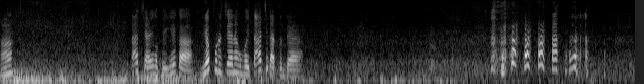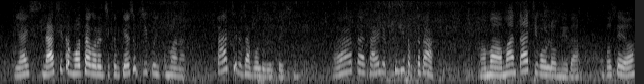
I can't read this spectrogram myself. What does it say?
어? 따치 아이가 병해가 옆으로 째는 거 보니 따치 같던데. 야이씨 낚시도 못하고 그래. 지금 계속 찍고 있구만. 따치를 잡아 올리고 있어 씨. 아따 사이즈 크기도 크다. 어마어마한 따치가 올라옵니다. 보세요.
